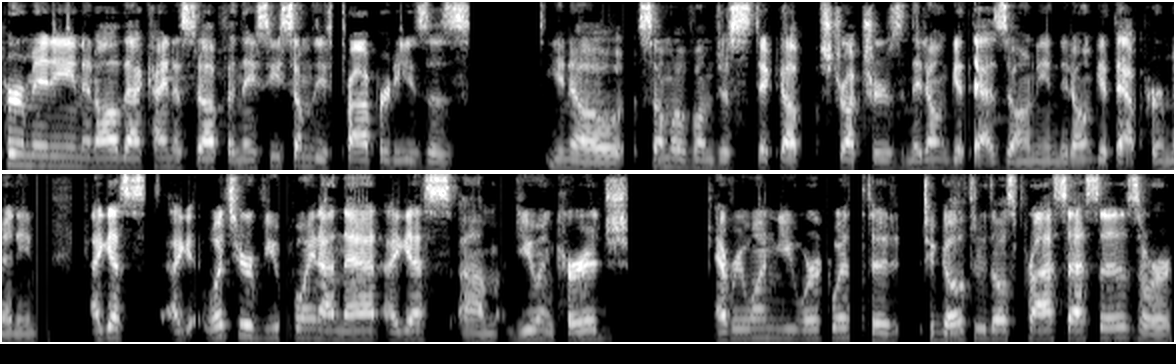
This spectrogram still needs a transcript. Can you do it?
permitting and all that kind of stuff, and they see some of these properties as, you know, some of them just stick up structures and they don't get that zoning, they don't get that permitting. I guess, I, what's your viewpoint on that? I guess, um, do you encourage everyone you work with to to go through those processes or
